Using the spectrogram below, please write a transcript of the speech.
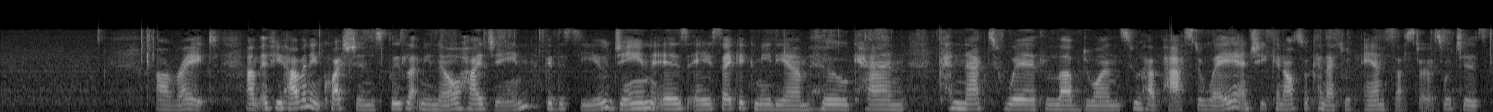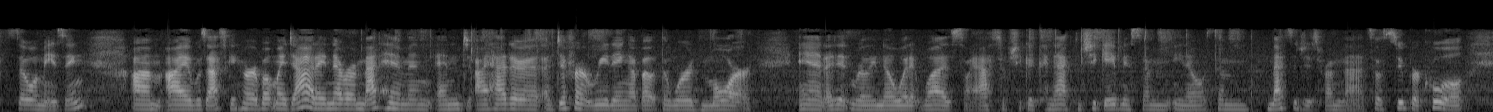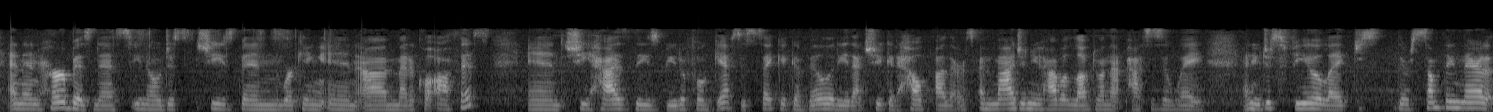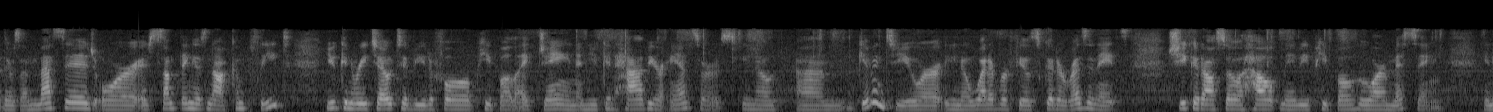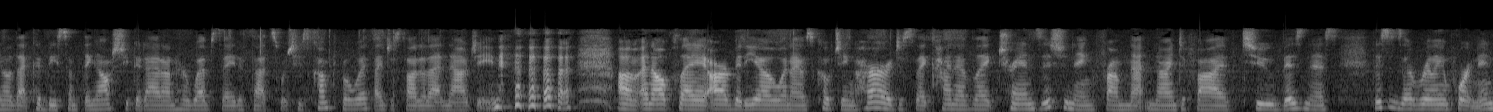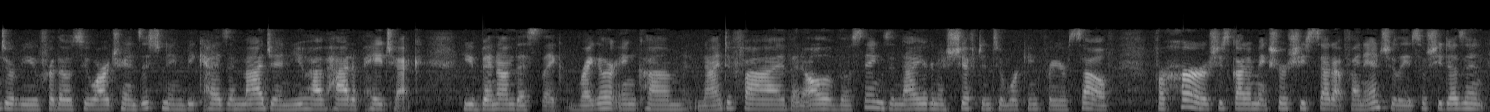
All right. Um, if you have any questions, please let me know. Hi, Jane. Good to see you. Jane is a psychic medium who can connect with loved ones who have passed away, and she can also connect with ancestors, which is so amazing. Um, I was asking her about my dad. I never met him, and, and I had a, a different reading about the word more and I didn't really know what it was. So I asked if she could connect, and she gave me some, you know, some messages from that. So super cool. And then her business, you know, just she's been working in a medical office and she has these beautiful gifts, this psychic ability that she could help others. Imagine you have a loved one that passes away and you just feel like just there's something there that there's a message or if something is not complete, you can reach out to beautiful people like Jane and you can have your answers, you know, um, given to you or, you know, whatever feels good or resonates. She could also help maybe people who are missing you know, that could be something else she could add on her website if that's what she's comfortable with. I just thought of that now, Jean. um, and I'll play our video when I was coaching her, just like kind of like transitioning from that nine to five to business. This is a really important interview for those who are transitioning because imagine you have had a paycheck you've been on this like regular income, nine to five, and all of those things, and now you're going to shift into working for yourself for her, she's got to make sure she's set up financially so she doesn't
